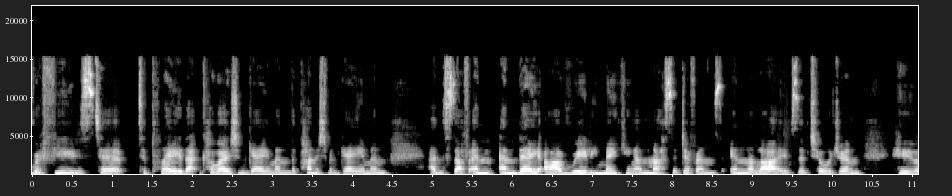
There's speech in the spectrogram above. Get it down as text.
refuse to to play that coercion game and the punishment game and and stuff. And and they are really making a massive difference in the lives of children who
